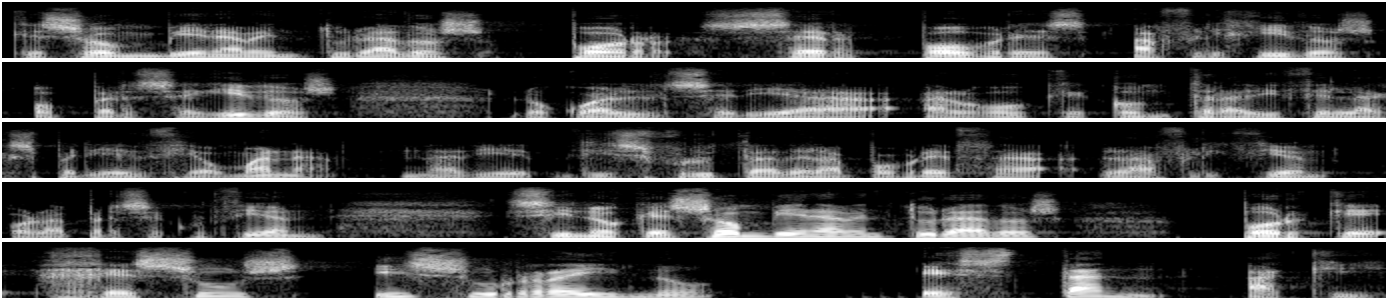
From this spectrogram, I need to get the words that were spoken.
que son bienaventurados por ser pobres, afligidos o perseguidos, lo cual sería algo que contradice la experiencia humana. Nadie disfruta de la pobreza, la aflicción o la persecución, sino que son bienaventurados porque Jesús y su reino están aquí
